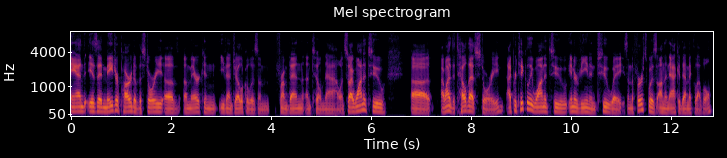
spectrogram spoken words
and is a major part of the story of American evangelicalism from then until now. And so I wanted to uh, I wanted to tell that story. I particularly wanted to intervene in two ways. And the first was on an academic level.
